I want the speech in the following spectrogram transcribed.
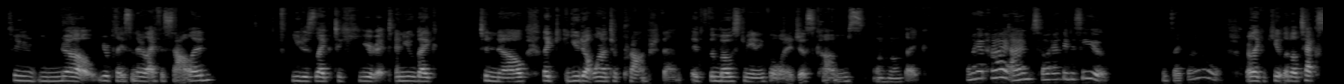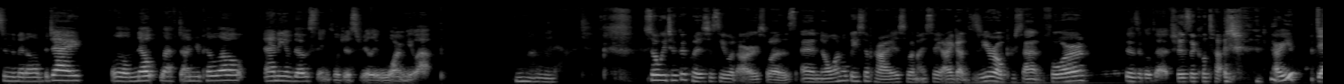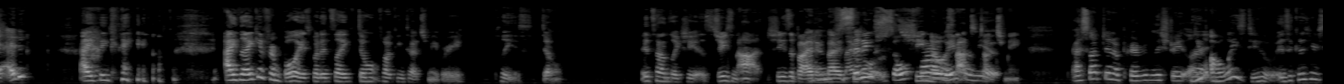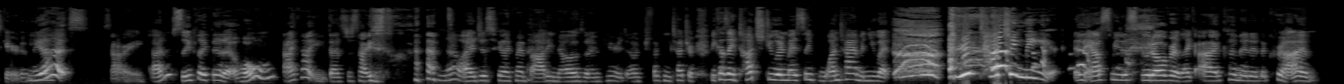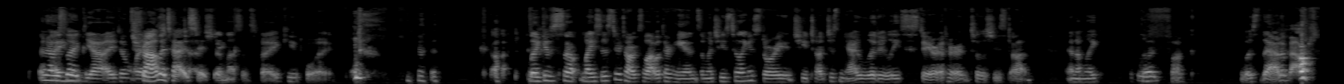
So you know your place in their life is solid. You just like to hear it, and you like to know. Like you don't want to prompt them. It's the most meaningful when it just comes Uh-huh. like, "Oh my god, hi! I'm so happy to see you." It's like, wow, or like a cute little text in the middle of the day a little note left on your pillow, any of those things will just really warm you up. Mhm. So we took a quiz to see what ours was, and no one will be surprised when I say I got zero percent for Physical touch. physical touch. Are you dead? I think I am. I like it for boys, but it's like, don't fucking touch me, Brie. Please, don't. It sounds like she is. She's not. She's abiding I'm by my sitting rules. so she knows not to touch me. I slept in a perfectly straight line. You always do. Is it because you're scared of me? Yes. Sorry. I don't sleep like that at home. I thought you. That's just how you. slept. No, I just feel like my body knows when I'm here. Don't fucking touch her. Because I touched you in my sleep one time and you went, You're touching me! And asked me to scoot over like I committed a crime. And I was I- like, yeah, I don't like traumatized, touched unless it's by a cute boy. God. Like if so, my sister talks a lot with her hands, and when she's telling a story and she touches me, I literally stare at her until she's done, and I'm like, "What the What? fuck was that about?"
